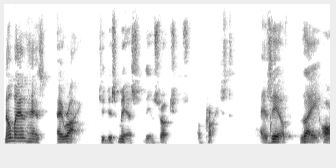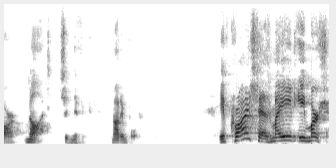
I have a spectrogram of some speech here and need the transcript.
no man has a right to dismiss the instructions of Christ as if they are not significant, not important. If Christ has made immersion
